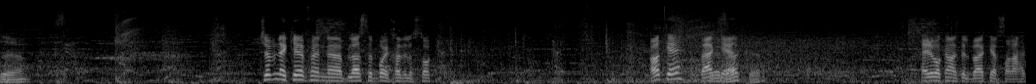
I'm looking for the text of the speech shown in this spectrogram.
زين. شفنا كيف إن بلاستر بوي خذ ال stock. okay back air back air حلوة كانت ال back air صراحة.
